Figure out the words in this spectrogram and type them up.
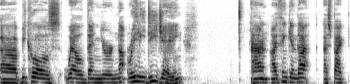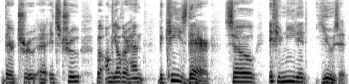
uh, because, well, then you're not really DJing. And I think in that aspect, they're true. Uh, it's true, but on the other hand, the key is there. So if you need it, use it.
